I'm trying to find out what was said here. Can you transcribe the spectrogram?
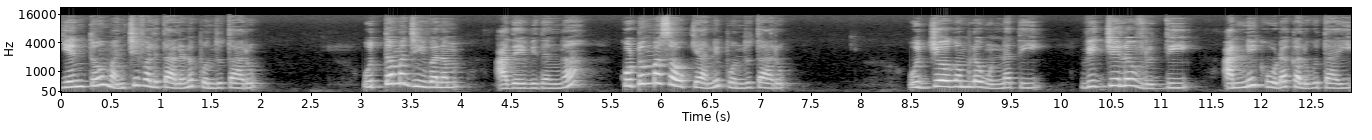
ఎంతో మంచి ఫలితాలను పొందుతారు. ఉత్తమ జీవనం అదేవిధంగా కుటుంబ సౌఖ్యాన్ని పొందుతారు. ఉద్యోగంలో ఉన్నతి విద్యలో వృద్ధి అన్నీ కూడా కలుగుతాయి.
